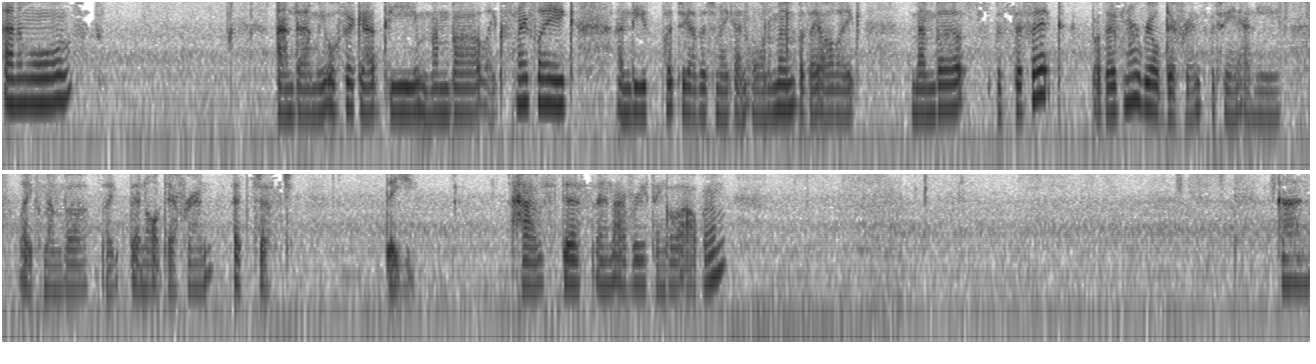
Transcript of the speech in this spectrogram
animals. And then we also get the member like snowflake and these put together to make an ornament but they are like member specific but there's no real difference between any like member. Like they're not different. It's just they have this in every single album and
